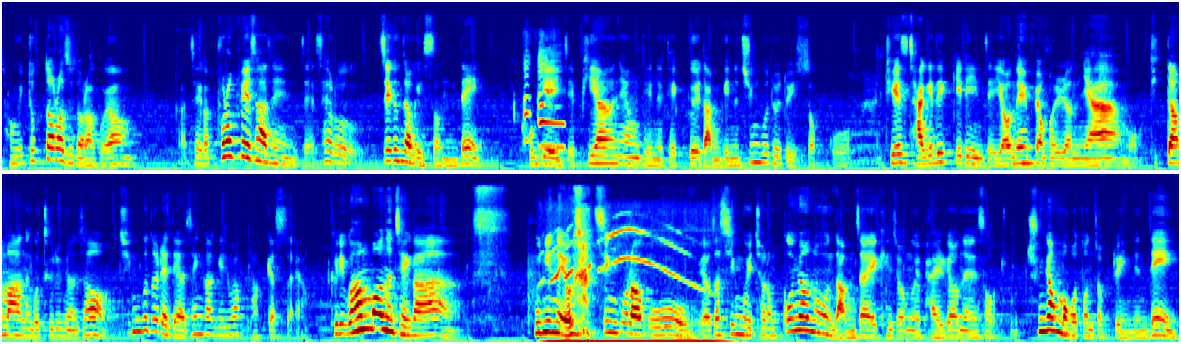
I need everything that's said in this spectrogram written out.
정이 뚝 떨어지더라고요. 그러니까 제가 프로필 사진 이제 새로 찍은 적이 있었는데 거기에 이제 비아냥되는 댓글 남기는 친구들도 있었고 뒤에서 자기들끼리 이제 연예인병 걸렸냐 뭐 뒷담화하는 거 들으면서 친구들에 대한 생각이 확 바뀌었어요. 그리고 한 번은 제가 본인의 여자친구라고 여자친구처럼 꾸며놓은 남자의 계정을 발견해서 좀 충격 먹었던 적도 있는데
